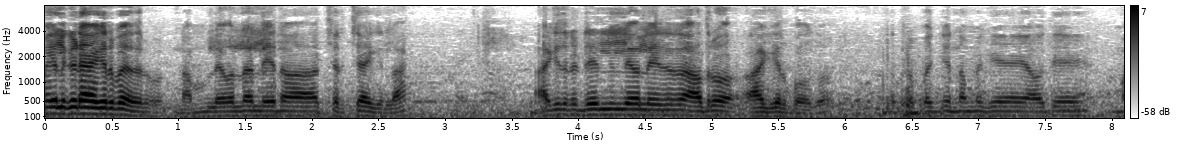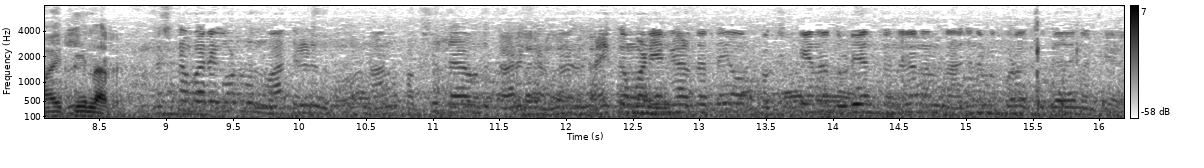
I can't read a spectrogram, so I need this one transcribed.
ಮೇಲ್ಗಡೆ ಆಗಿರ್ಬೋದು ನಮ್ಮ ಲೆವೆಲಲ್ಲಿ ಏನೋ ಚರ್ಚೆ ಆಗಿಲ್ಲ. ಆಗಿದ್ರೆ ಡೆಲ್ಲಿ ಲೆವೆಲ್ ಏನಾದ್ರು ಆದರೂ ಆಗಿರ್ಬೋದು. ಅದ್ರ ಬಗ್ಗೆ ನಮಗೆ ಯಾವುದೇ ಮಾಹಿತಿ ಇಲ್ಲ ರೀ. ಕೃಷ್ಣ ಒಂದು ಮಾತು ಹೇಳಿದ್ರು. ನಾನು ಪಕ್ಷದ ಒಂದು ಕಾರ್ಯಕರ್ತ ಹೈಕಮಾಂಡ್ ಏನ್ ಹೇಳ್ತೈತೆ ಅವ್ರ ಪಕ್ಷಕ್ಕೆ ಏನೋ ದುಡಿ ಅಂತಂದ್ರೆ ನಾನು ರಾಜೀನಾಮೆ ಕೊಡೋಕೆ ಸಿದ್ಧ ಅಂತ ಹೇಳಿ.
